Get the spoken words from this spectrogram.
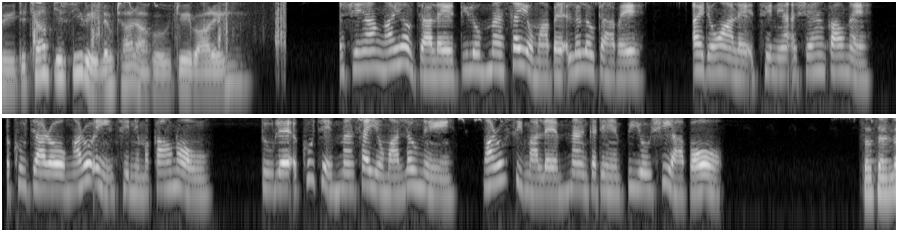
တွေတခြားပစ္စည်းတွေလှုပ်ထားတာကိုတွေ့ပါတယ်အရှင်ကငါးယောက်ကြားလဲဒီလိုမှန်ဆက်ရုံမှာပဲအလွတ်လောက်တာပဲအဲ့တုန်းကလည်းအခြေအနေကအရှမ်းကောင်းတယ်အခုကျတော့ငါတို့အိမ်အခြေအနေမကောင်းတော့ဘူး သူလည်းအခုချိန်မှန်ဆက်ရုံမှာလုံနေရင်ငါတို့စီမှာလည်းမှန်ကတင်ပီယိုရှိတာပေါ့။ဆန်းဆန်းက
